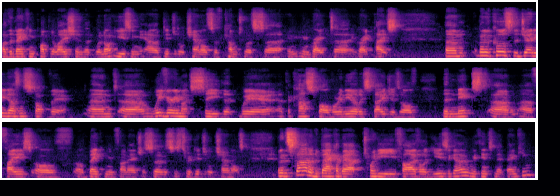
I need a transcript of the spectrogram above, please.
of the banking population that were not using our digital channels have come to us uh, in, in, great uh, in great pace. but of course, the journey doesn't stop there. And uh, we very much see that we're at the cusp of, or in the early stages of, the next um, uh, phase of, of banking and financial services through digital channels. And it started back about 25 odd years ago with internet banking.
